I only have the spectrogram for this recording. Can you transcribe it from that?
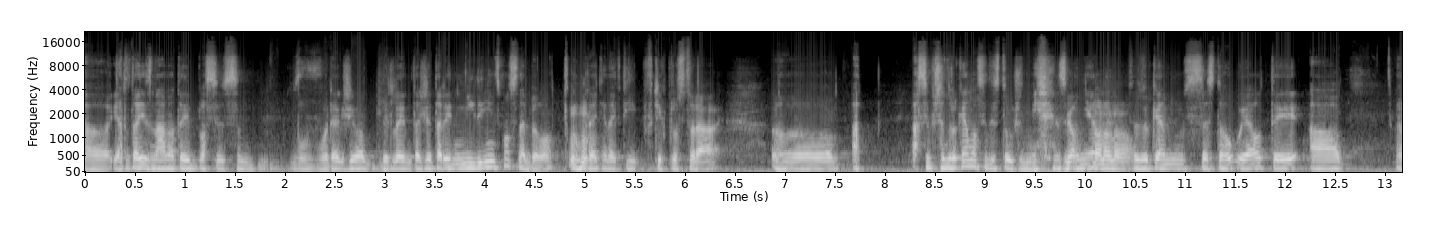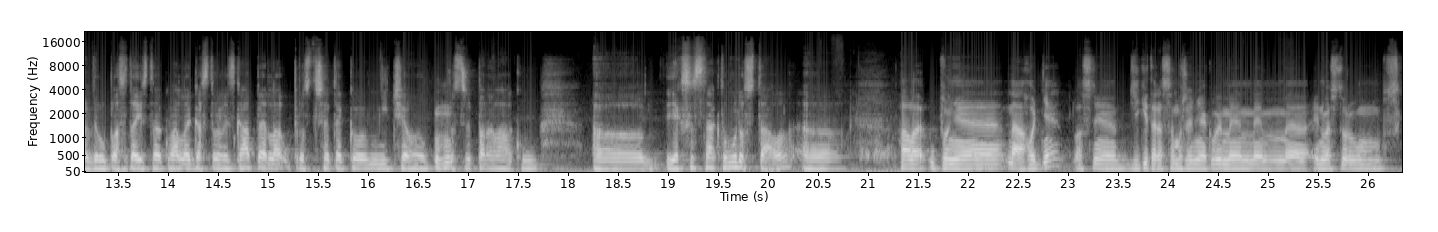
Uh, já to tady znám, a tady vlastně jsem od jak živa bydlím, takže tady nikdy nic moc nebylo, uh-huh. konkrétně tady v, tý, v těch prostorách. Uh, a asi před rokem asi ty jsi to už zmínil. No, no, no. Před rokem se z toho ujal ty a vyloupla se tady z toho takováhle gastronomická perla uprostřed jako ničeho, uh-huh. uprostřed paneláků. Uh, jak se k tomu dostal? Uh, ale úplně náhodně, vlastně díky teda samozřejmě jakoby mým, mým eh, investorům, s,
